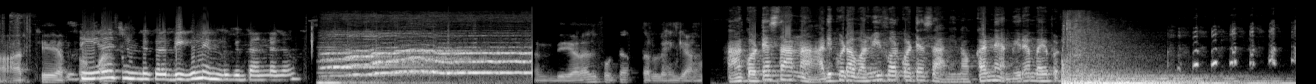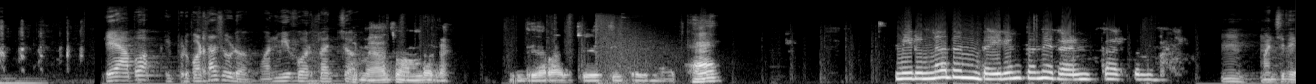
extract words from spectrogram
ఆర్కే ధీరజ్ ఉంది కదా దిగులు ఎందుకు దండగా? ధీరజ్ కొట్టేస్తారులే ఇంకా. ఆ కొట్టేస్తా అన్న. అది కూడా వన్ వీ ఫోర్ కొట్టేస్తా. నేను ఒక్కడనే మీరేం భయపడు ఏ ఆపో. ఇప్పుడు కొడతా చూడు. One v four clutch match ఉండాలి ధీరజ్ చేతితో మ్యాచ్. మీరున్నదని ధైర్యంతోనే ఉమ్, మంచిది.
